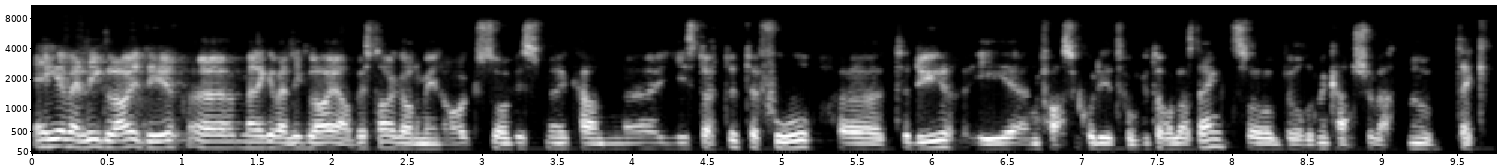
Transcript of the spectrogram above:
Jeg er veldig glad i dyr, eh, men jeg er veldig glad i arbeidstakerne mine òg. Så hvis vi kan gi støtte til fôr til dyr i en fase hvor de er tvunget til å holde stengt, så burde vi kanskje vært med og dekket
